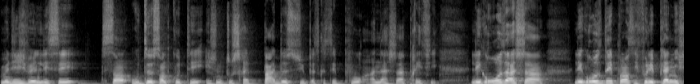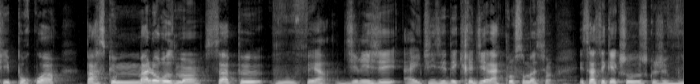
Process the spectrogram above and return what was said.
Je me dis, je vais laisser 100 ou 200 de côté et je ne toucherai pas dessus parce que c'est pour un achat précis. Les gros achats, les grosses dépenses, il faut les planifier. Pourquoi? Parce que malheureusement, ça peut vous faire diriger à utiliser des crédits à la consommation. Et ça, c'est quelque chose que je vous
